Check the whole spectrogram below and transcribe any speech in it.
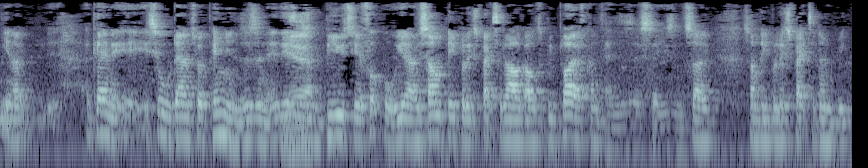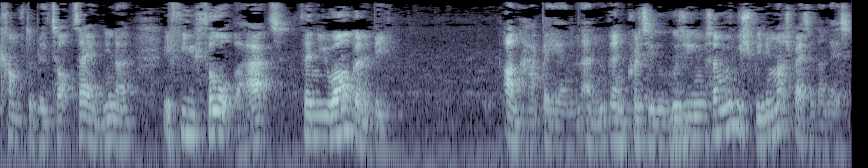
You know, again, it's all down to opinions, isn't it? This Yeah. is the beauty of football. You know, some people expected Argyle to be playoff contenders this season, so some people expected them to be comfortably top ten. You know, if you thought that, then you are going to be unhappy and, and, and critical because you can say, well, we should be doing much better than this.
